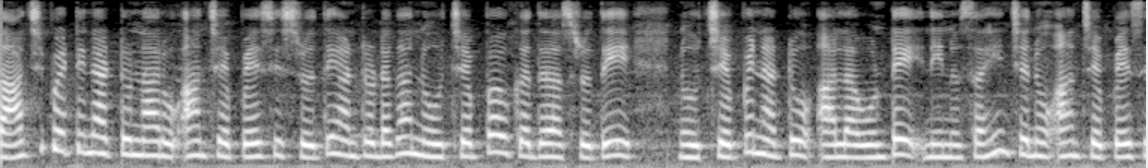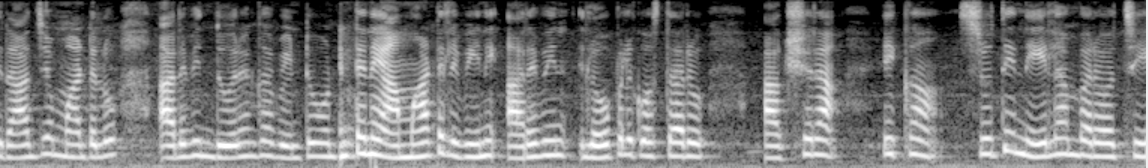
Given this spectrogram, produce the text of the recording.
దాచిపెట్టినట్టున్నారు అని చెప్పేసి శృతి అంటుండగా నువ్వు చెప్పావు కదా శృతి నువ్వు చెప్పినట్టు అలా ఉంటే నేను సహించను అని చెప్పేసి రాజ్యం మాటలు అరవింద్ దూరంగా వింటూ ఉంటే వెంటనే ఆ మాటలు విని అరవింద్ లోపలికి వస్తారు అక్షర ఇక శృతి నీలాంబర వచ్చి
